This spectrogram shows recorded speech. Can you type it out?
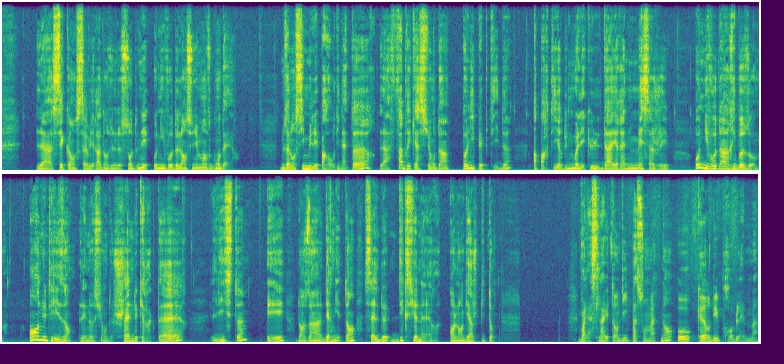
La séquence servira dans une leçon donnée au niveau de l'enseignement secondaire. Nous allons simuler par ordinateur la fabrication d'un polypeptide à partir d'une molécule d'ARN messager au niveau d'un ribosome, en utilisant les notions de chaîne de caractères, liste et, dans un dernier temps, celle de dictionnaire en langage Python. Voilà, cela étant dit, passons maintenant au cœur du problème.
